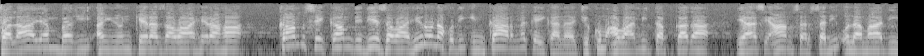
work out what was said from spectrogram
فلا ينبغي ان ينکر ظواهرها کم سے کم د دې ظواهرو نه خو دې انکار نه کوي که نه چې کوم عوامي طبقه ده یا سی عام سرسری علماء دی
